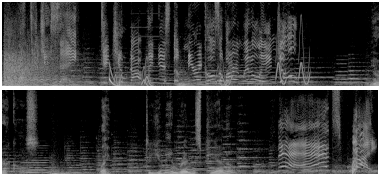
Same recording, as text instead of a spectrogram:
What did you say? Did you not witness the miracles of our little angel? Miracles. Wait, do you mean Rin's piano? That's right!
